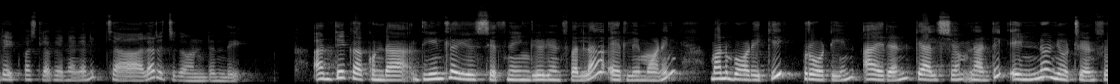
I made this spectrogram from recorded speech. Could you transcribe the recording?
బ్రేక్ఫాస్ట్లోకైనా కానీ చాలా రుచిగా ఉంటుంది. అంతేకాకుండా దీంట్లో యూజ్ చేసిన ఇంగ్రీడియంట్స్ వల్ల ఎర్లీ మార్నింగ్ మన బాడీకి ప్రోటీన్ ఐరన్ కాల్షియం లాంటి ఎన్నో న్యూట్రియంట్స్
